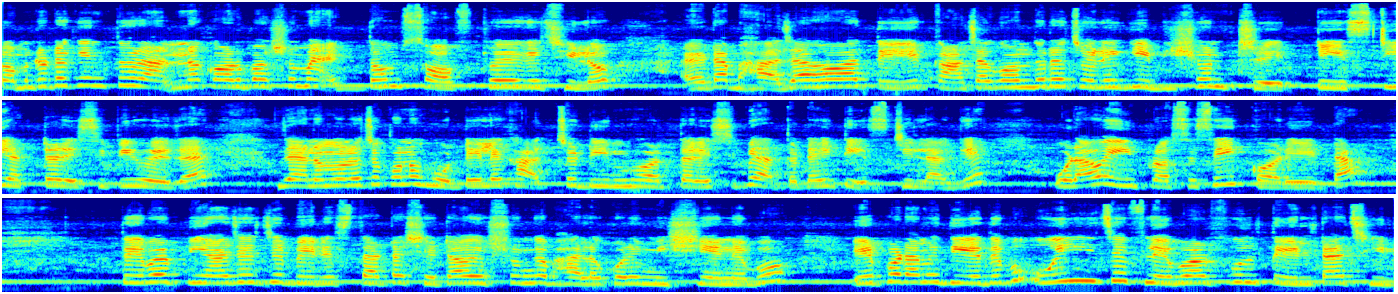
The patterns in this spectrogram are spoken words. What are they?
টমেটোটা কিন্তু রান্না করবার সময় একদম সফট হয়ে গেছিল। আর এটা ভাজা হওয়াতে কাঁচা গন্ধটা চলে গিয়ে ভীষণ টেস্টি একটা রেসিপি হয়ে যায়। যেন মনে হচ্ছে কোনো হোটেলে খাচ্ছ, ডিম ভর্তা রেসিপি এতটাই টেস্টি লাগে। ওরাও এই প্রসেসেই করে এটা। তো এবার পেঁয়াজের যে বেরেস্তাটা, সেটাও এর সঙ্গে ভালো করে মিশিয়ে নেব। এরপর আমি দিয়ে দেবো ওই যে ফ্লেভারফুল তেলটা ছিল,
